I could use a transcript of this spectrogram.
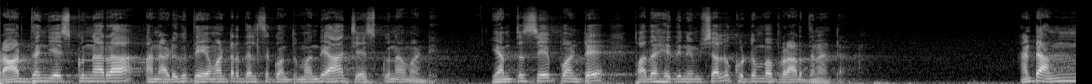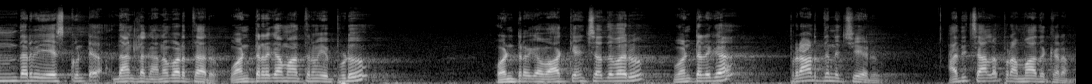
ప్రార్థన చేసుకున్నారా అని అడిగితే ఏమంటారు తెలుసా? కొంతమంది ఆ చేసుకున్నామండి. ఎంతసేపు అంటే పదహైదు నిమిషాలు కుటుంబ ప్రార్థన అంట. అంటే అందరు చేసుకుంటే దాంట్లో కనబడతారు. ఒంటరిగా మాత్రం ఎప్పుడు? ఒంటరిగా వాక్యం చదవరు ఒంటరిగా ప్రార్థన చేయరు. అది చాలా ప్రమాదకరం.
